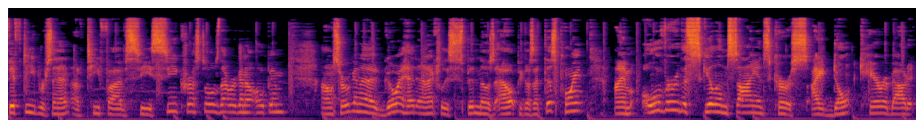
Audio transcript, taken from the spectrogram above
50% of T5CC crystals that we're going to open. Um, so we're going to go ahead and actually spin those out because at this point, I'm over the skill and science curse. I don't care about it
